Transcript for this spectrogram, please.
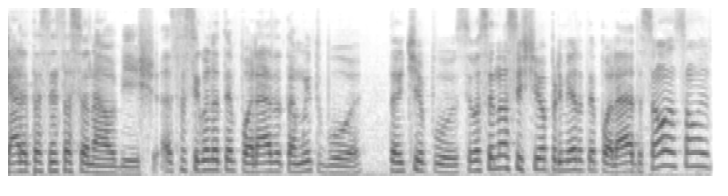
Cara, tá sensacional, bicho. Essa segunda temporada tá muito boa. Então, tipo, se você não assistiu a primeira temporada, são, são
